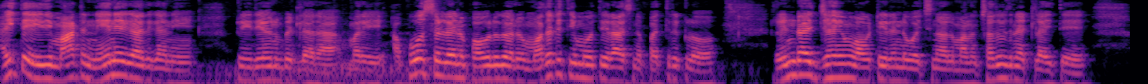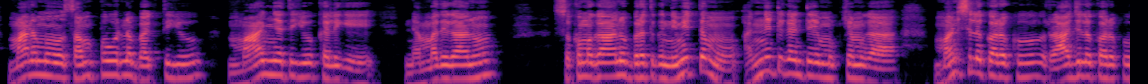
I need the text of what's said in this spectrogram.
అయితే ఇది మాట నేనే కాదు కానీ ప్రియ దేవుని బిడ్డలారా మరి అపోసులైన పౌలు గారు మొదటి తిమోతి రాసిన పత్రికలో రెండు అధ్యాయం ఒకటి రెండు వచనాలు మనం చదువుతున్నట్లయితే మనము సంపూర్ణ భక్తియు మాన్యతయు కలిగి నెమ్మదిగాను సుఖముగాను బ్రతుకు నిమిత్తము అన్నిటికంటే ముఖ్యంగా మనుషుల కొరకు రాజుల కొరకు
